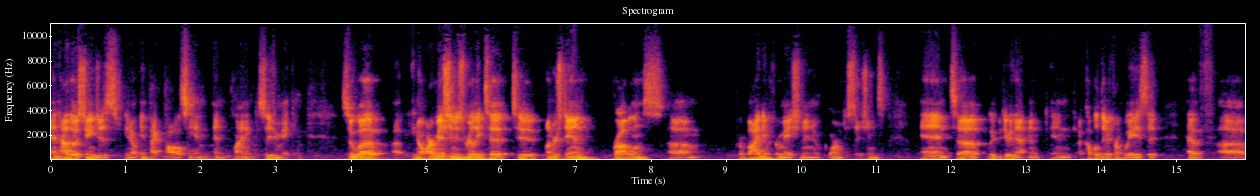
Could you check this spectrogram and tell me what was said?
and how those changes, you know, impact policy and, and planning decision making. So, uh, uh, you know, our mission is really to to understand problems, um, provide information, and inform decisions. And uh, we've been doing that in, in a couple different ways that have uh,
